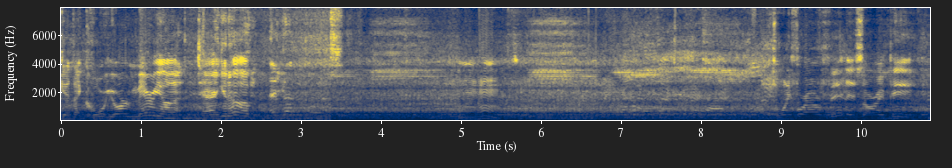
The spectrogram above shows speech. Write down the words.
Get that Courtyard Marriott. Tag it up. RIP.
